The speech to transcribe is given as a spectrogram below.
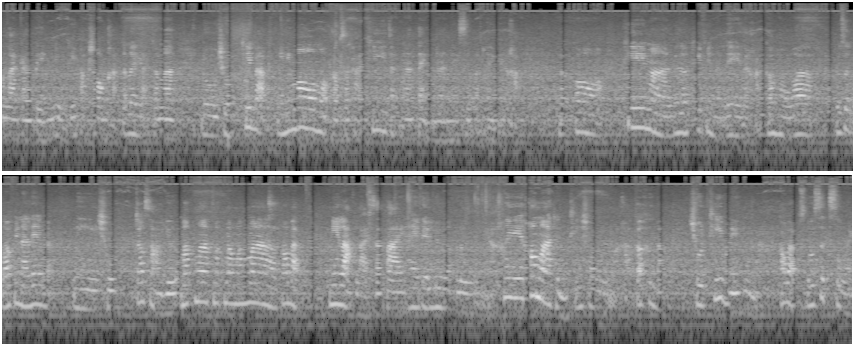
ำรายการเต็นท์อยู่ที่ปักช่องค่ะ ก็เลยอยากจะมา ดูชุดที่แบบมินิมอลเหมาะกับสถานที่จัดงานแต่งงานในสวนอะไรเงี้ยค่ะ แล้วก็ที่มาเลือกที่ฟินาเล่นะคะก็เพราะว่ารู้สึกว่าฟินาเล่แบบมีชุดเจ้าสาวเยอะมากๆมากๆมากๆมากแล้วก็แบบมีหลากหลายสไตล์ให้ได้เลือกเลยเนี่ยที่เข้ามาถึงที่โชว์รูมอะค่ะก็คือแบบชุดที่อยู่ในหุ่นอะก็แบบรู้สึกสวย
